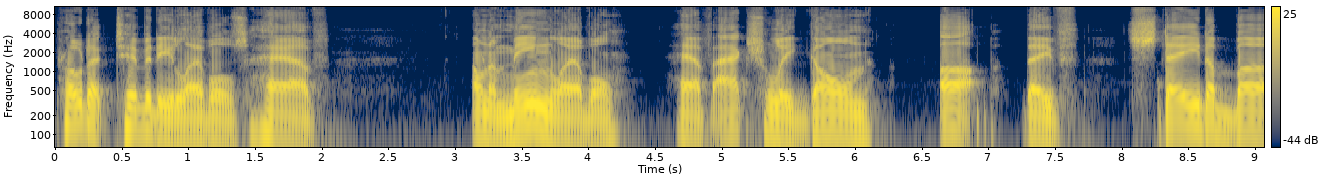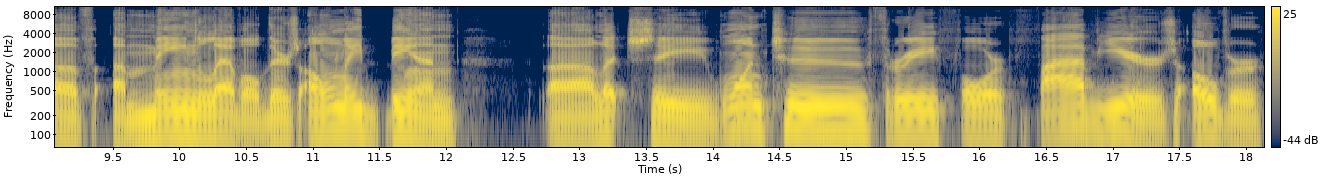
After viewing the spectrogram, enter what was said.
productivity levels have, on a mean level, have actually gone up. They've stayed above a mean level. There's only been, uh, let's see, one, two, three, four, five years over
